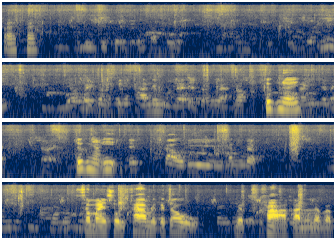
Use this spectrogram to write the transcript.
ไปไป เดี๋ยว ไปเบิ่งตึกอันหนึงอีกแล้วเดี๋ยวจะเมื่อเนาะตึกเลยทางนี้ใช่ไหมใช่ตึกอย่างอีกตึกเก่าที่มันแบบ สมัยสงครามแล้วก็เจ้าแบบฆ่ากันแล้วแบบ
